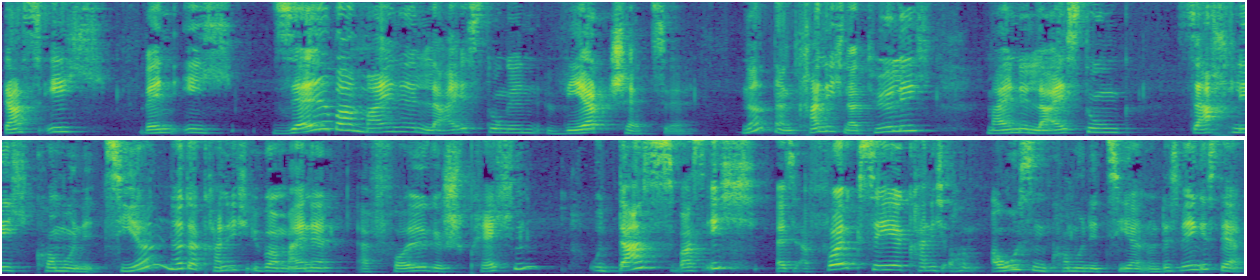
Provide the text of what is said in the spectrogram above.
dass ich, wenn ich selber meine Leistungen wertschätze, ne, dann kann ich natürlich meine Leistung sachlich kommunizieren. Ne, da kann ich über meine Erfolge sprechen. Und das, was ich als Erfolg sehe, kann ich auch im Außen kommunizieren. Und deswegen ist der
